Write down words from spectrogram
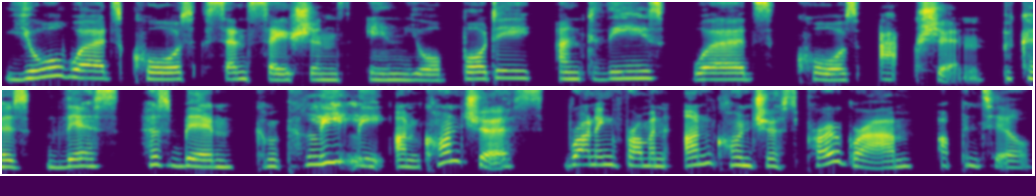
Your words cause sensations in your body, and these words cause action because this has been completely unconscious, running from an unconscious program up until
